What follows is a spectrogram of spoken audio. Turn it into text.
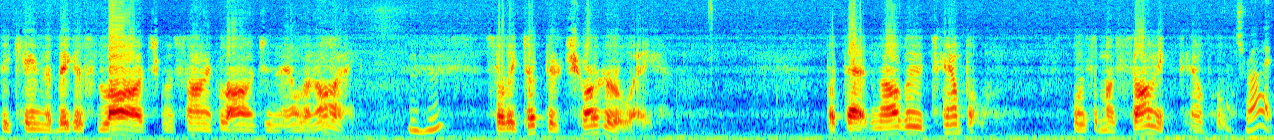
Became the biggest lodge, Masonic lodge in Illinois. Mm-hmm. So they took their charter away. But that Nauvoo temple was a Masonic temple. That's right.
